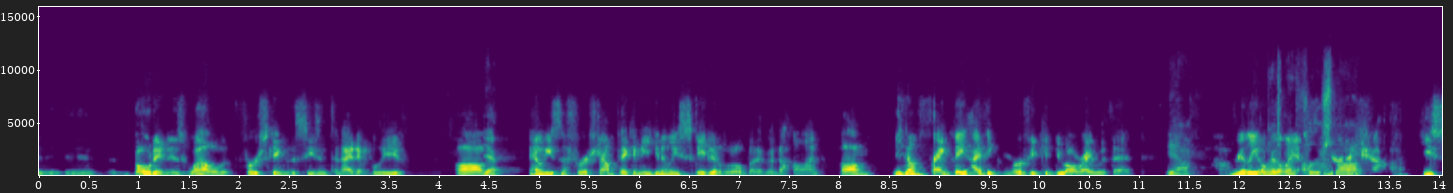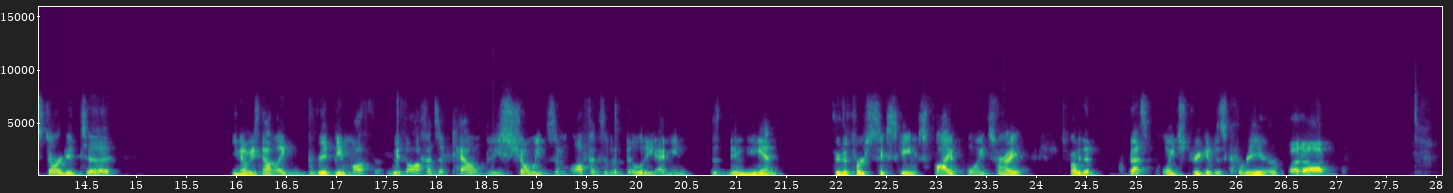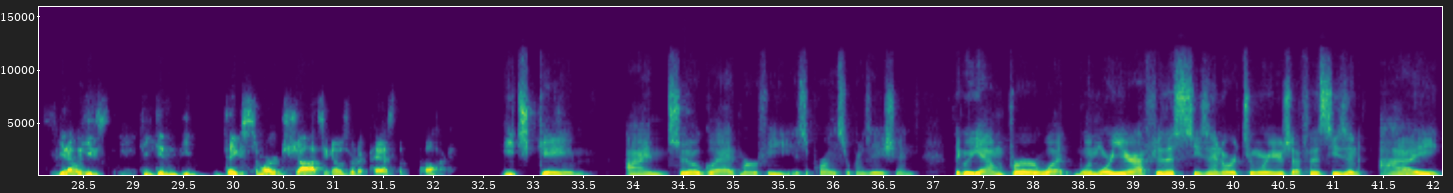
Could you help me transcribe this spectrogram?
Beaudin as well. First game of the season tonight, I believe. Um, yeah. You know, he's the first round pick, and he can at least skate it a little better than DeHaan. Um, you know, frankly, I think Murphy could do all right with that. Yeah. Really, over the last first year thought. he started to you know, he's not like dripping with, with offensive talent, but he's showing some offensive ability. I mean, in the end, through the first six games, five points, right? It's probably the best point streak of his career. But um, you know, he's he can he takes smart shots. He knows where to pass the puck. Each game, I'm so glad Murphy is a part of this organization. I think we got him for what one more year after this season, or two more years after this season. I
